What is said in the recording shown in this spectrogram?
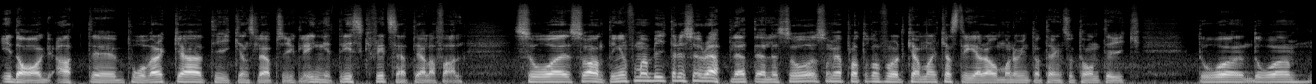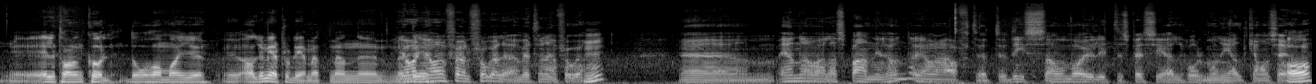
idag att eh, påverka tikens löpcykler. Inget riskfritt sätt i alla fall. Så, så antingen får man bita det sura äpplet eller så, som vi har pratat om förut, kan man kastrera om man nu inte har tänkt sig att ta en tik. Då, då, eh, eller ta en kull, då har man ju eh, aldrig mer problemet. Men, eh, men jag, det... jag har en följdfråga där, en veterinärfråga. Mm. Um, en av alla spanielhundar jag har haft, vet Dissa, hon var ju lite speciell hormonellt kan man säga. Ja.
